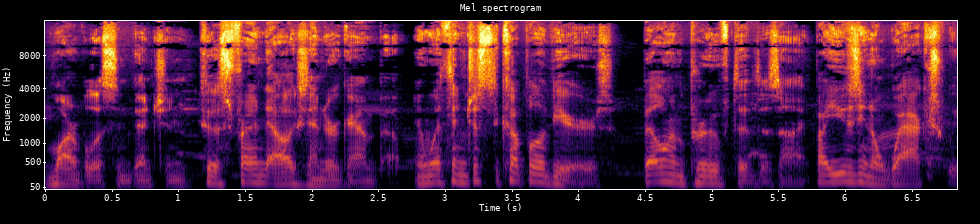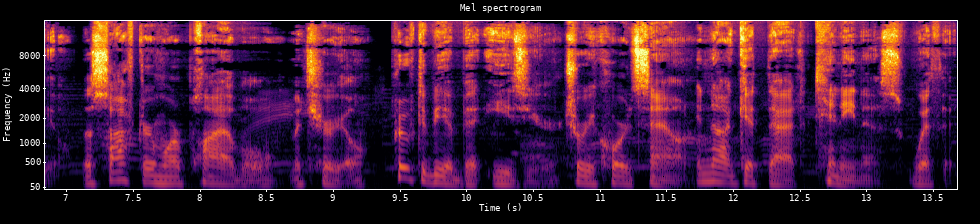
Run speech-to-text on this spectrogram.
marvelous invention to his friend Alexander Graham Bell, and within just a couple of years, Bell improved the design by using a wax wheel. The softer, more pliable material proved to be a bit easier to record sound and not get that tinniness with it.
